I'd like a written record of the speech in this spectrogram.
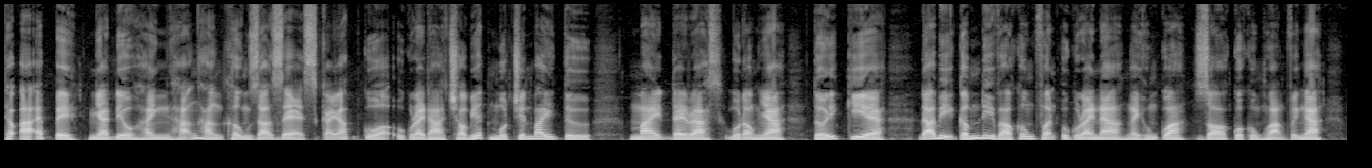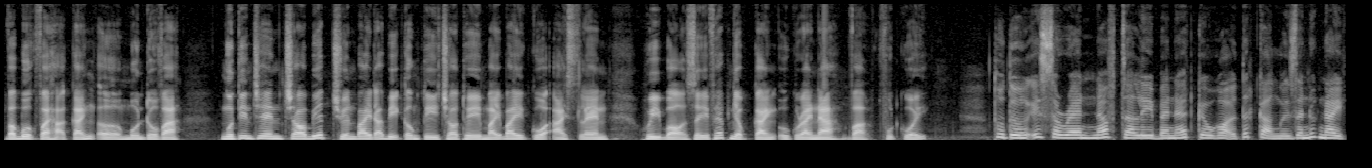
theo AFP, nhà điều hành hãng hàng không giá rẻ Skyup của Ukraine cho biết một chuyến bay từ Maidaras, Bồ Đào Nha tới Kiev đã bị cấm đi vào không phận Ukraine ngày hôm qua do cuộc khủng hoảng với Nga và buộc phải hạ cánh ở Moldova. Nguồn tin trên cho biết chuyến bay đã bị công ty cho thuê máy bay của Iceland hủy bỏ giấy phép nhập cảnh Ukraine vào phút cuối. Thủ tướng Israel Naftali Bennett kêu gọi tất cả người dân nước này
